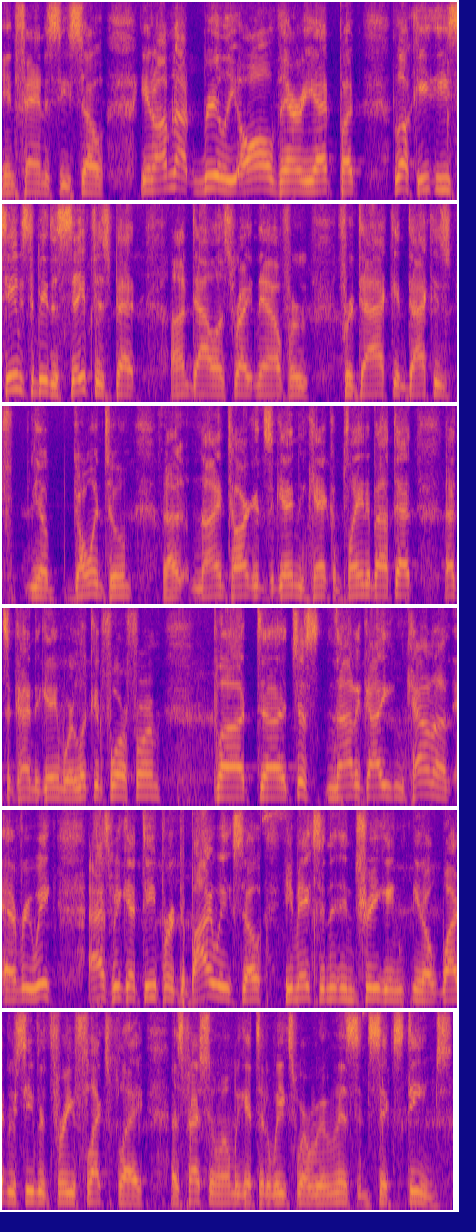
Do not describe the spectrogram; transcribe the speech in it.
in fantasy. So, you know, I'm not really all there yet, but look, he, he seems to be the safest bet on Dallas right now for, for Dak, and Dak is, you know, going to him. Uh, nine targets again. You can't complain about that. That's the kind of game we're looking for for him. But uh, just not a guy you can count on every week. As we get deeper into bye weeks, though, he makes an intriguing, you know, wide receiver three flex play, especially when we get to the weeks where we're missing six teams.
